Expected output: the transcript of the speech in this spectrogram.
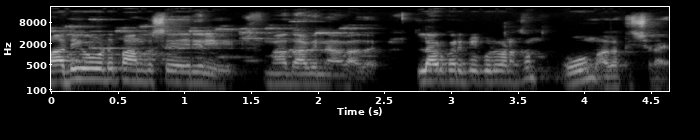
മതിയോട് പാമ്പ് സേരിൽ മാതാവിനാകാതെ എല്ലാവർക്കും ഒരിക്കൽ കൂടി വണക്കം. ഓം അഗത്തീശ്വരായ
